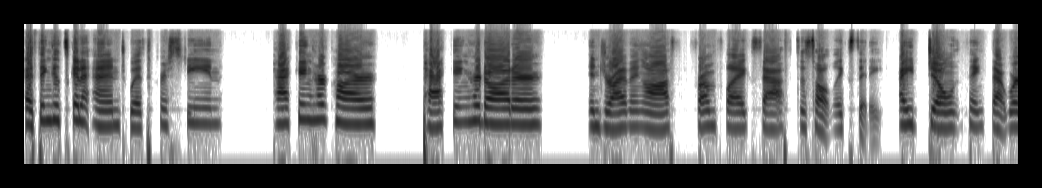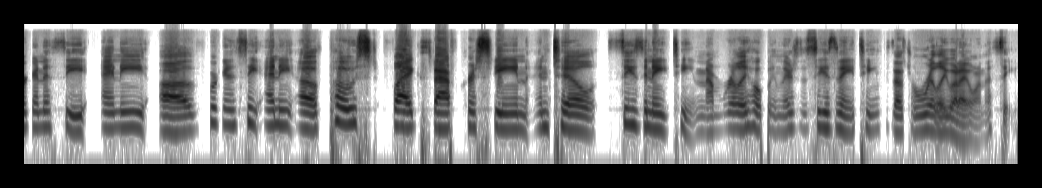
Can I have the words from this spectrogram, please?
I think it's going to end with Christine packing her car, packing her daughter, and driving off from Flagstaff to Salt Lake City. I don't think that we're going to see any of we're going to see any of post Flagstaff Christine until season 18. And I'm really hoping there's a season 18 because that's really what I want to see.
